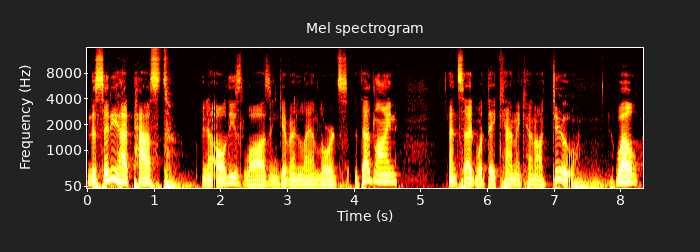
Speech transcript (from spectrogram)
And the city had passed, you know, all these laws and given landlords a deadline and said what they can and cannot do. Well,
